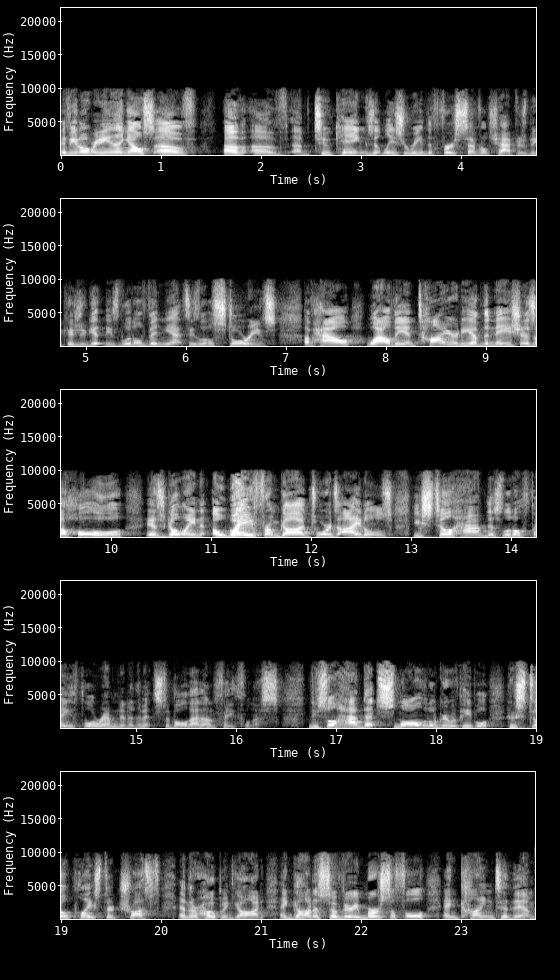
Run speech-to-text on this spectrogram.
if you don't read anything else of of, of, of two kings, at least read the first several chapters because you get these little vignettes, these little stories of how while the entirety of the nation as a whole is going away from God towards idols, you still have this little faithful remnant in the midst of all that unfaithfulness. You still have that small little group of people who still place their trust and their hope in God. And God is so very merciful and kind to them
